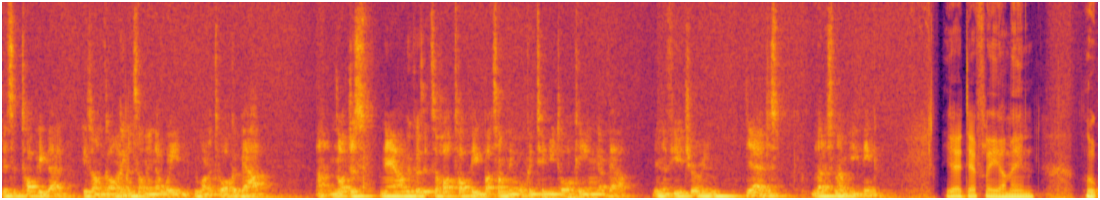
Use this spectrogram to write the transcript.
it's a topic that is ongoing and something that we want to talk about um, not just now because it's a hot topic, but something we'll continue talking about in the future. And yeah, just let us know what you think. Yeah, definitely. I mean, look,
